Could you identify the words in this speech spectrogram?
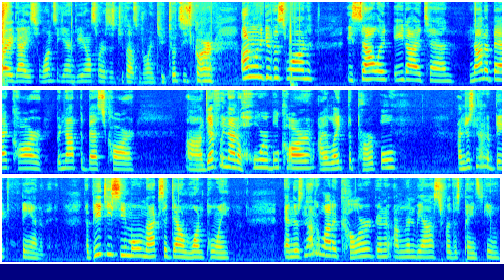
Alright guys, once again, Daniel Suarez's 2022 Tootsie's car. I'm going to give this one a solid 8 out of 10. Not a bad car, but not the best car. Uh, definitely not a horrible car. I like the purple. I'm just not a big fan of it. The PTC mode knocks it down one. And there's not a lot of color, gonna, I'm going to be honest, for this paint scheme.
